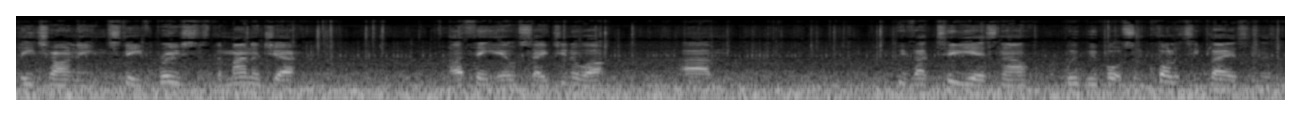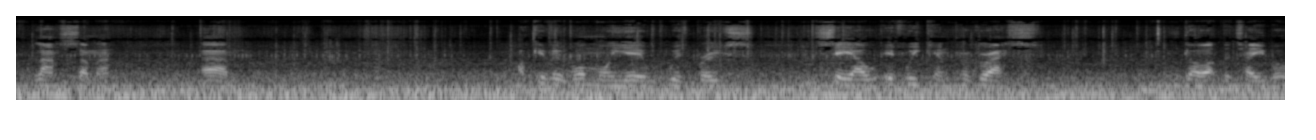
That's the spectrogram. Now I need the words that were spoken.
Lee Charnley and Steve Bruce as the manager, I think he'll say, do you know what, um, we've had two years now, we, we bought some quality players in the last summer, um, give it one more year with Bruce, see how if we can progress and go up the table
